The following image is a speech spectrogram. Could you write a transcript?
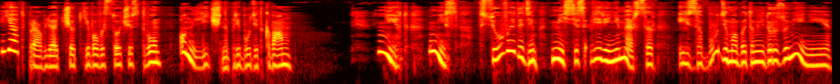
Я отправлю отчет его высочеству, он лично прибудет к вам. Нет, мисс, все выдадим миссис Верине Мерсер и забудем об этом недоразумении.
